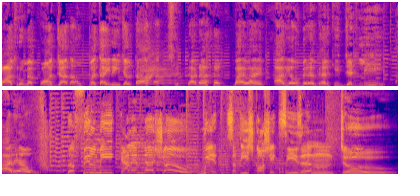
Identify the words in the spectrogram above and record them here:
बाथरूम में पहुँच जाता हूँ, पता ही नहीं चलता। टाटा बाय बाय आ रही हूँ मेरे घर की जेटली आ रहा हूँ। The Filmy Calendar Show with Satish Kaushik, Season 2.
